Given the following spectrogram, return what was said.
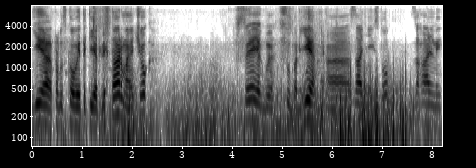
Є проблисковий такий от ліхтар, маячок. Все якби супер. Є е, задній стоп загальний.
